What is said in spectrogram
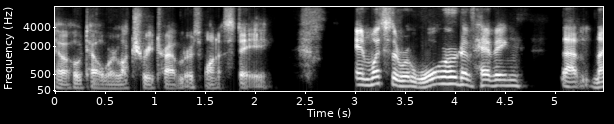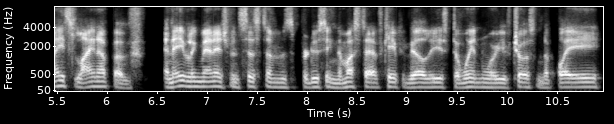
uh, hotel where luxury travelers want to stay. And what's the reward of having that nice lineup of enabling management systems producing the must have capabilities to win where you've chosen to play?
